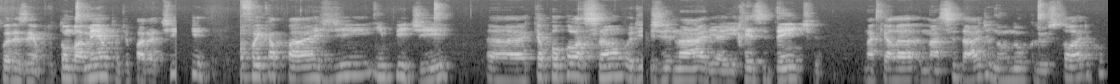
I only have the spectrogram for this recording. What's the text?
por exemplo, o tombamento de Paraty não foi capaz de impedir uh, que a população originária e residente naquela na cidade, no núcleo histórico,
